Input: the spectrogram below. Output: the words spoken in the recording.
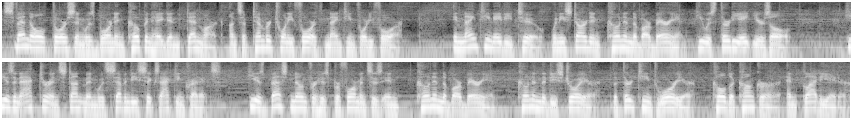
Sven Ole Thorsen was born in Copenhagen, Denmark, on September 24, 1944. In 1982, when he starred in Conan the Barbarian, he was 38 years old. He is an actor and stuntman with 76 acting credits. He is best known for his performances in Conan the Barbarian, Conan the Destroyer, The Thirteenth Warrior, Kull the Conqueror, and Gladiator.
